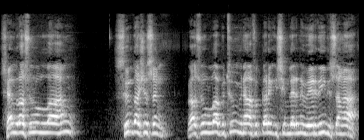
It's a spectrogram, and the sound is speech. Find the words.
sen Resulullah'ın sırdaşısın. Resulullah bütün münafıkların isimlerini verdiydi sana.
